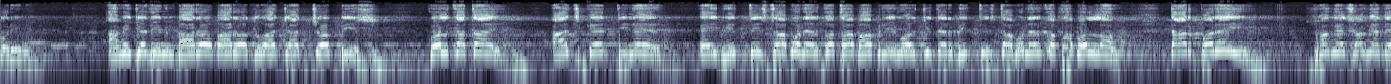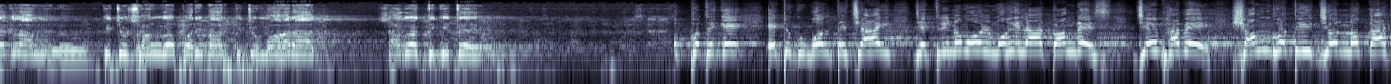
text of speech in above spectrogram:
করিনি। আমি যেদিন বারো বারো দু হাজার চব্বিশ কলকাতায় আজকের দিনে এই ভিত্তি স্থাপনের কথা বাবরি মসজিদের ভিত্তি স্থাপনের কথা বললাম তারপরেই সঙ্গে সঙ্গে দেখলাম কিছু সংঘ পরিবার কিছু মহারাজ সাগর দিঘিতে থেকে এটুকু বলতে চাই যে তৃণমূল মহিলা কংগ্রেস যেভাবে সংহতির জন্য কাজ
